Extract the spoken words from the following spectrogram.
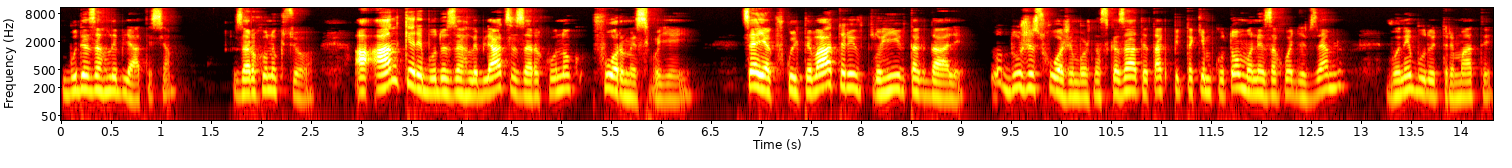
буде заглиблятися за рахунок цього. А анкери будуть заглиблятися за рахунок форми своєї. Це як в культиваторів, плугів і так далі. Ну, дуже схоже, можна сказати. Так, під таким кутом вони заходять в землю, вони будуть тримати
